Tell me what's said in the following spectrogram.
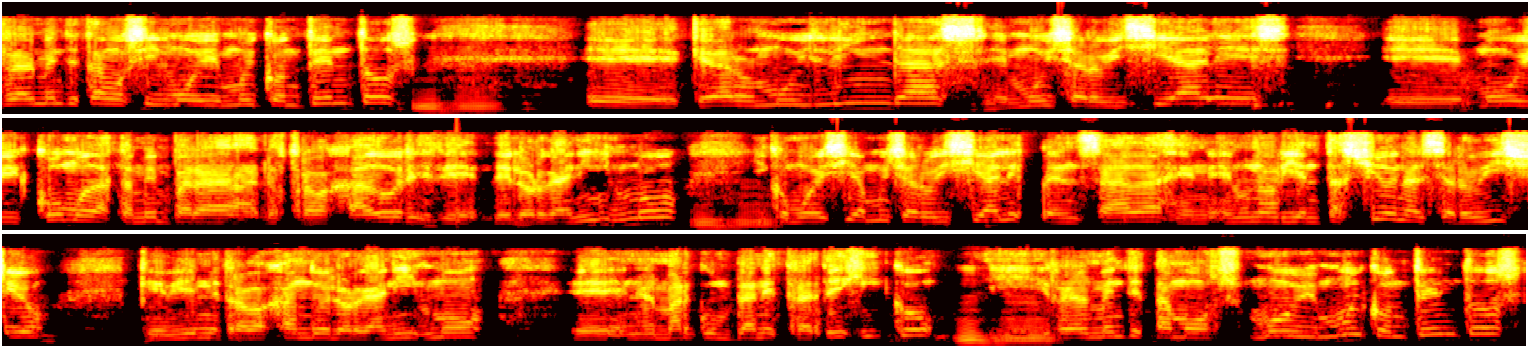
realmente estamos sí, muy, muy contentos. Eh, quedaron muy lindas, eh, muy serviciales, eh, muy cómodas también para los trabajadores del organismo y como decía, muy serviciales, pensadas en, una orientación al servicio que viene trabajando el organismo en el marco de un plan estratégico y realmente estamos muy, muy contentos.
